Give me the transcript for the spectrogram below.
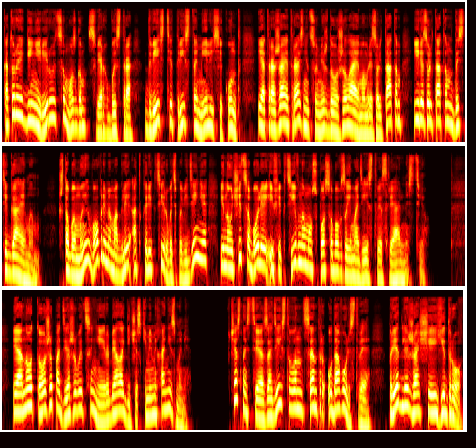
которое генерируется мозгом сверхбыстро 200-300 миллисекунд и отражает разницу между желаемым результатом и результатом достигаемым, чтобы мы вовремя могли откорректировать поведение и научиться более эффективному способу взаимодействия с реальностью. И оно тоже поддерживается нейробиологическими механизмами. В частности, задействован центр удовольствия, предлежащее ядро,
